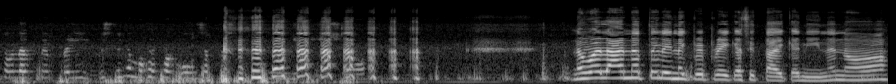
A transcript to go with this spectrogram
Nung nagpe-pray, gusto niya makipag-usap. Nawala na tuloy, nagpe-pray kasi tayo kanina, no?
